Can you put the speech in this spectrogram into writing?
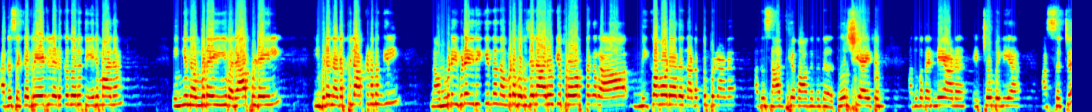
കാരണം സെക്രട്ടേറിയറ്റിൽ എടുക്കുന്ന ഒരു തീരുമാനം ഇനി നമ്മുടെ ഈ വരാപ്പുഴയിൽ ഇവിടെ നടപ്പിലാക്കണമെങ്കിൽ നമ്മുടെ ഇവിടെ ഇരിക്കുന്ന നമ്മുടെ പൊതുജനാരോഗ്യ പ്രവർത്തകർ ആ മികവോടെ അത് നടത്തുമ്പോഴാണ് അത് സാധ്യമാകുന്നത് തീർച്ചയായിട്ടും. അതുപോലെ തന്നെയാണ് ഏറ്റവും വലിയ അസറ്റ്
